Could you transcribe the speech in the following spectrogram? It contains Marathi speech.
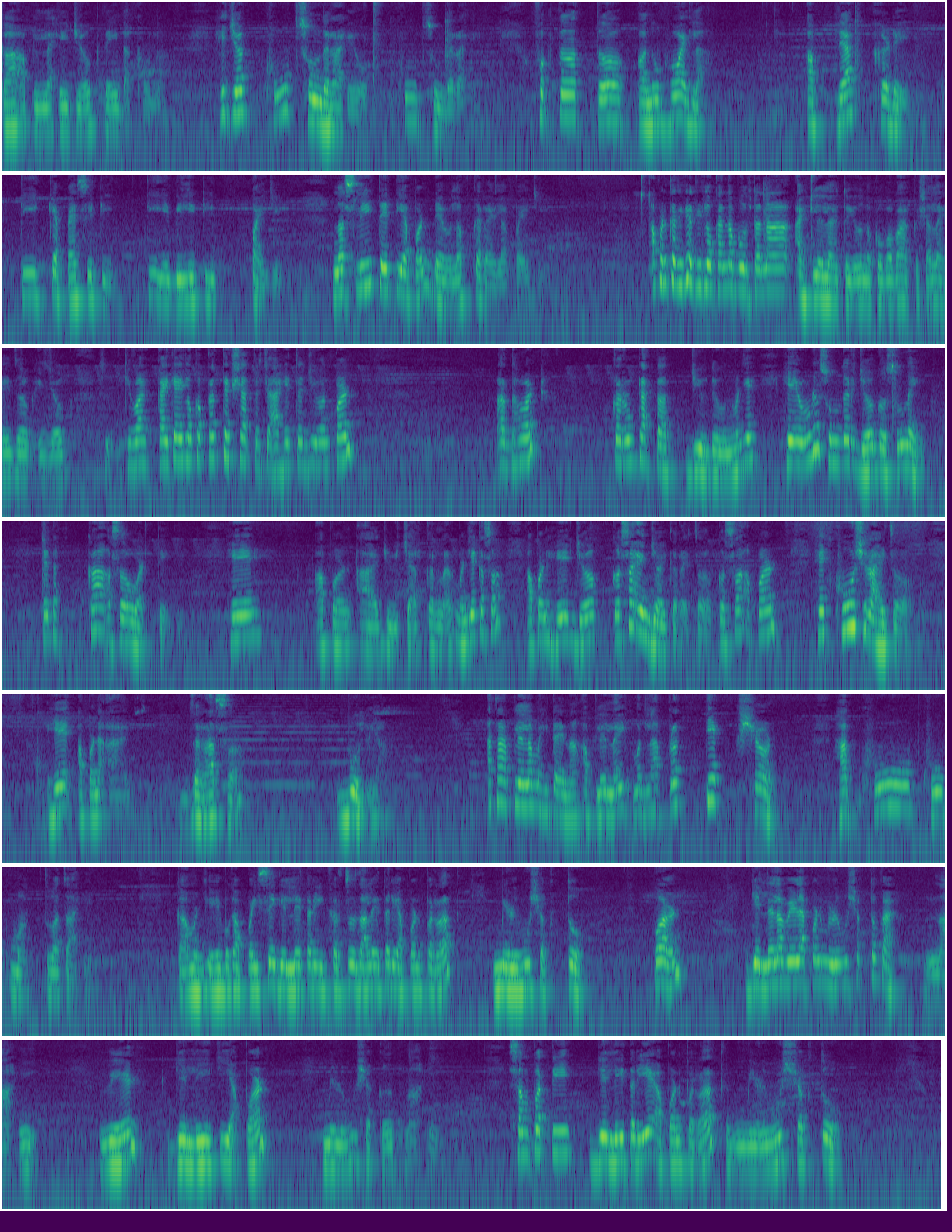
का आपल्याला हे जग त्यांनी दाखवलं? हे जग खूप सुंदर आहे हो. खूप सुंदर आहे. फक्त तर अनुभवायला आपल्याकडे ती कॅपॅसिटी ती एबिलिटी पाहिजे. नसली ते ती आपण डेव्हलप करायला पाहिजे. आपण कधी कधी लोकांना बोलताना ऐकलेलं आहे तो येऊ नको बाबा कशाला हे जग हे जग किंवा काही काही लोक प्रत्यक्षात आहेत जीवन पण अर्धवट करून टाकतात जीव देऊन. म्हणजे हे एवढं सुंदर जग असू नये. ते का असं वाटते. हे आपण आज विचार करणार. म्हणजे कसं? आपण हे जग कसं एन्जॉय करायचं? कसं आपण हे खुश राहायचं? हे आपण आज जरासं बोलूया. आता आपल्याला माहीत आहे ना आपल्या लाईफमधला प्रत्येक क्षण हा खूप खूप महत्त्वाचा आहे. का म्हणजे हे बघा पैसे गेले तरी खर्च झाले तरी आपण परत मिळवू शकतो. पण गेलेला वेळ आपण मिळवू शकतो का? नाही. वेळ गेली की आपण मिळवू शकत नाही. संपत्ती गेली तरी आपण परत मिळवू शकतो.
